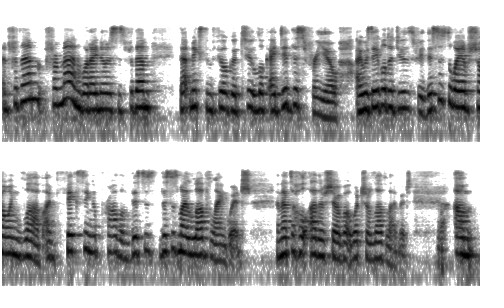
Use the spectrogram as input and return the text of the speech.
And for them, for men, what I notice is for them, that makes them feel good too. Look, I did this for you. I was able to do this for you. This is the way I'm showing love. I'm fixing a problem. This is this is my love language. And that's a whole other show about what's your love language. Um,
